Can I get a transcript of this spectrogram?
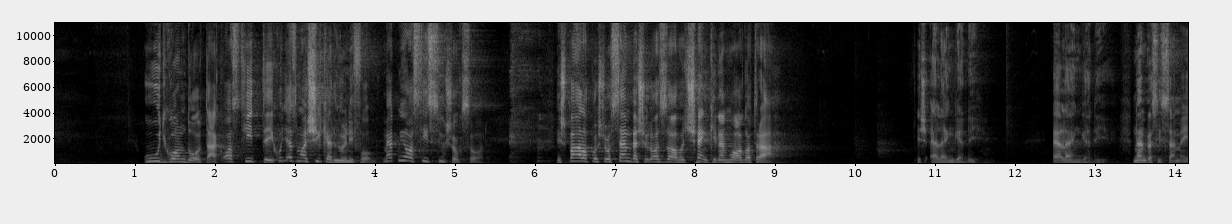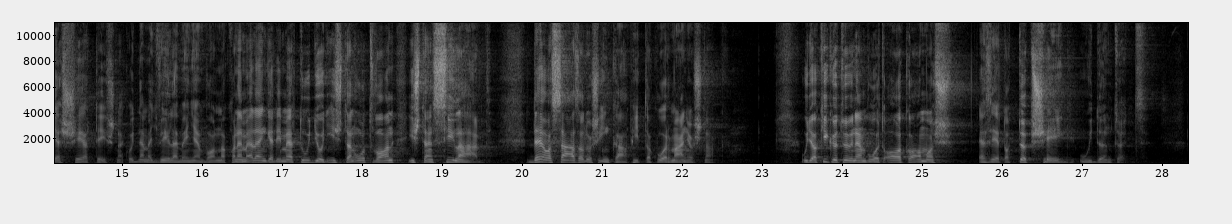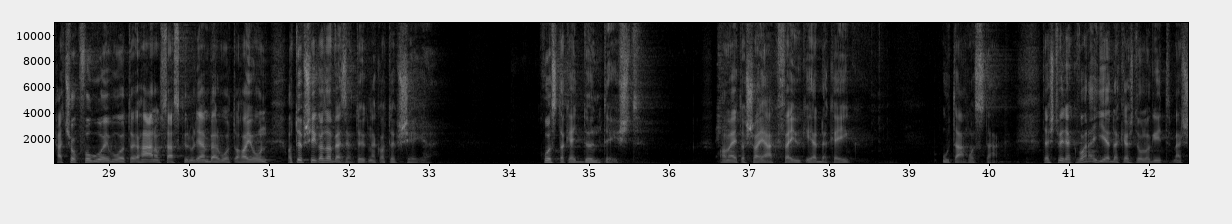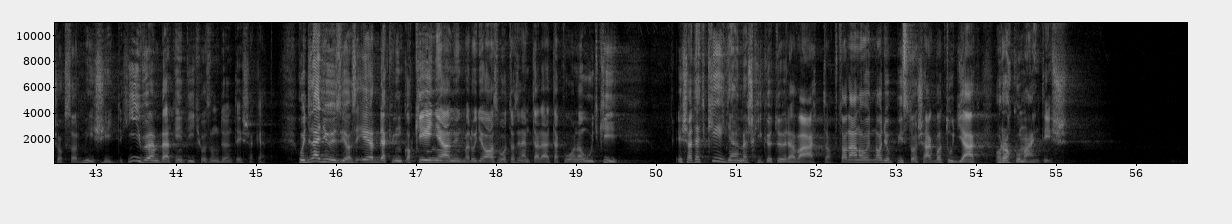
Úgy gondolták, azt hitték, hogy ez majd sikerülni fog. Mert mi azt hiszünk sokszor. És Pálapostól szembesül azzal, hogy senki nem hallgat rá. És elengedi. Elengedi. Nem veszi személyes sértésnek, hogy nem egy véleményen vannak, hanem elengedi, mert tudja, hogy Isten ott van, Isten szilárd. De a százados inkább hitt a kormányosnak. Ugye a kikötő nem volt alkalmas, ezért a többség úgy döntött. Hát sok fogoly volt, 300 körüli ember volt a hajón, a többség az a vezetőknek a többsége. Hoztak egy döntést amelyet a saját fejük érdekeik után hozták. Testvérek, van egy érdekes dolog itt, mert sokszor mi is így, hívő emberként így hozunk döntéseket. Hogy legyőzi az érdekünk, a kényelmünk, mert ugye az volt, az nem teleltek volna úgy ki. És hát egy kényelmes kikötőre vágytak. Talán, ahogy nagyobb biztonságban tudják, a rakományt is.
